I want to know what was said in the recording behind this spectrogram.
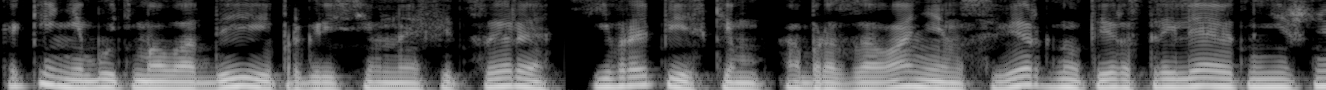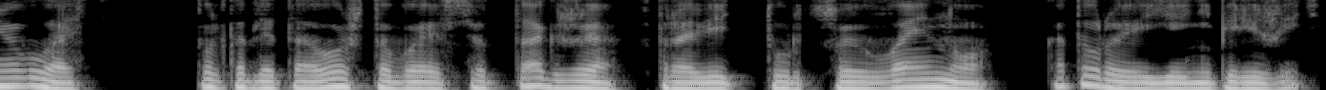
Какие-нибудь молодые прогрессивные офицеры с европейским образованием свергнут и расстреляют нынешнюю власть, только для того, чтобы все так же втравить Турцию в войну, которую ей не пережить.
